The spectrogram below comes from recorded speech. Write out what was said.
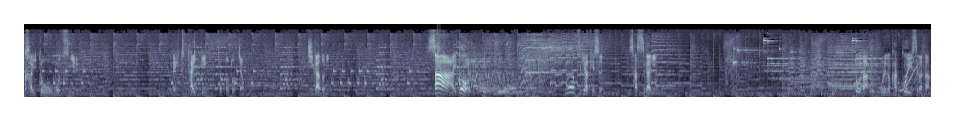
回答重すぎる。えっ、ー、とタイピン。ちょっと取っちゃおう。直取り。さあ行こう。もう次は消す。さすがに。どうだ？俺のかっこいい姿。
